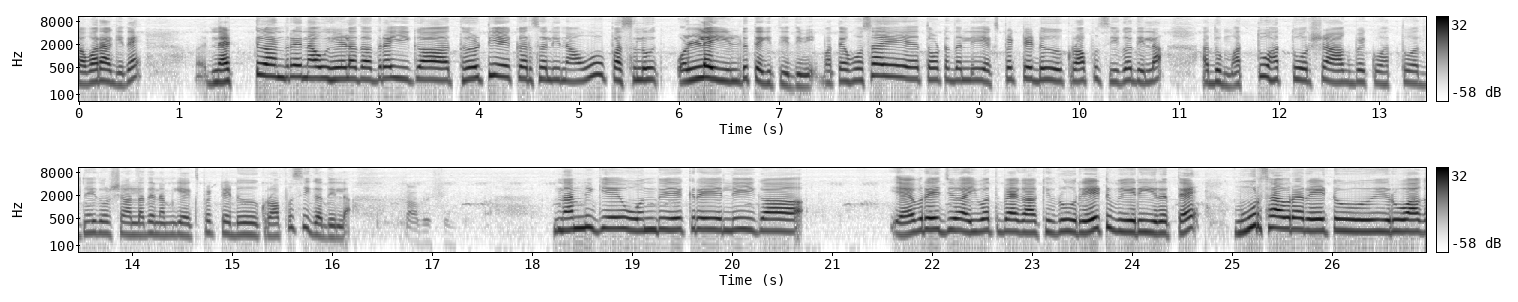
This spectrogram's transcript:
ಕವರ್ ಆಗಿದೆ. ನೆಟ್ ಅಂದರೆ ನಾವು ಹೇಳೋದಾದರೆ ಈಗ ತರ್ಟಿ ಏಕರ್ಸಲ್ಲಿ ನಾವು ಫಸಲು ಒಳ್ಳೆ ಈಲ್ಡ್ ತೆಗಿತಿದ್ದೀವಿ. ಮತ್ತು ಹೊಸ ತೋಟದಲ್ಲಿ ಎಕ್ಸ್ಪೆಕ್ಟೆಡ್ ಕ್ರಾಪ್ ಸಿಗೋದಿಲ್ಲ. ಅದು ಮತ್ತು ಹತ್ತು ವರ್ಷ ಆಗಬೇಕು, ಹತ್ತು, ಹದಿನೈದು ವರ್ಷ ಅಲ್ಲದೆ ನಮಗೆ ಎಕ್ಸ್ಪೆಕ್ಟೆಡ್ ಕ್ರಾಪ್ ಸಿಗೋದಿಲ್ಲ. ನಮಗೆ ಒಂದು ಎಕರೆಯಲ್ಲಿ ಈಗ ಆ್ಯಾವ್ರೇಜ್ ಐವತ್ತು ಬ್ಯಾಗ್ ಹಾಕಿದ್ರು ರೇಟ್ ವೇರಿ ಇರುತ್ತೆ. ಮೂರು ಸಾವಿರ ರೇಟು ಇರುವಾಗ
